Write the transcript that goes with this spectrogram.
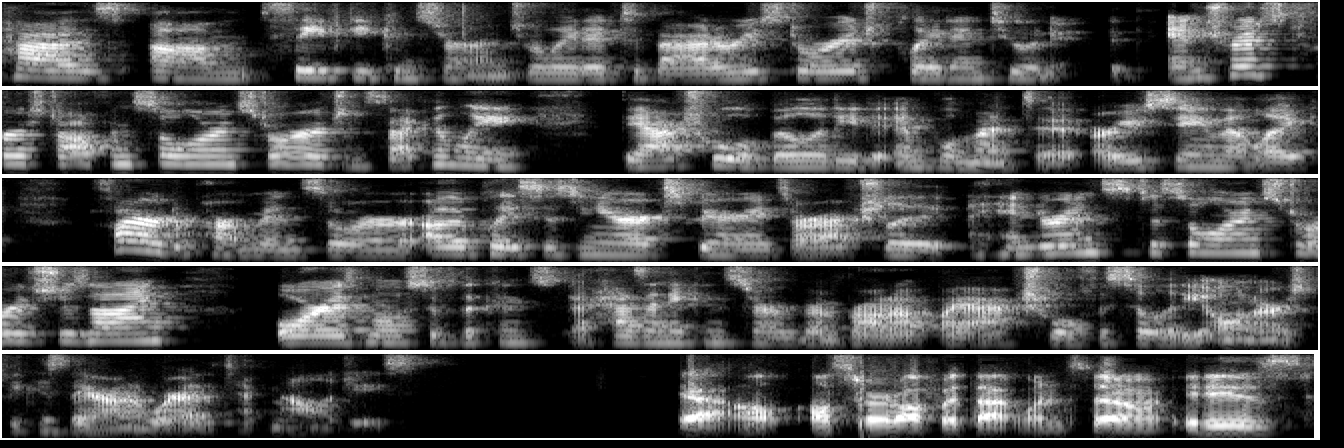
has um, safety concerns related to battery storage played into an interest, first off, in solar and storage? And secondly, the actual ability to implement it? Are you seeing that like fire departments or other places in your experience are actually a hindrance to solar and storage design? Or is most of the, has any concern been brought up by actual facility owners because they aren't aware of the technologies? Yeah, I'll, I'll start off with that one. So it is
